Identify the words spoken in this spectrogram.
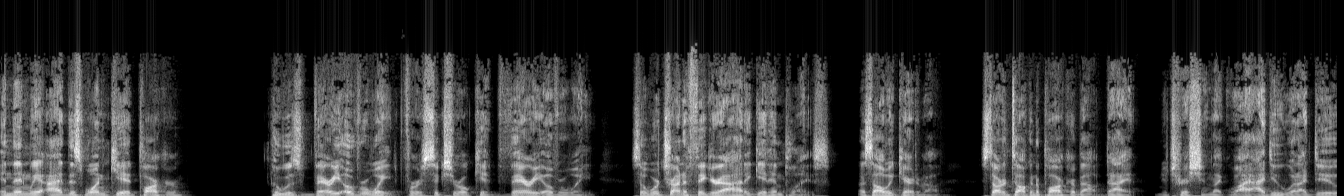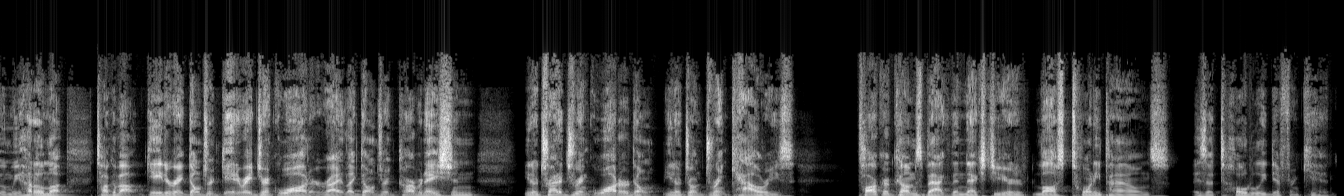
And then we, I had this one kid, Parker, who was very overweight for a six year old kid, very overweight. So we're trying to figure out how to get him plays. That's all we cared about. Started talking to Parker about diet, nutrition, like why I do what I do. And we huddle them up, talk about Gatorade. Don't drink Gatorade, drink water, right? Like don't drink carbonation. You know, try to drink water. Don't, you know, don't drink calories. Parker comes back the next year, lost 20 pounds, is a totally different kid.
